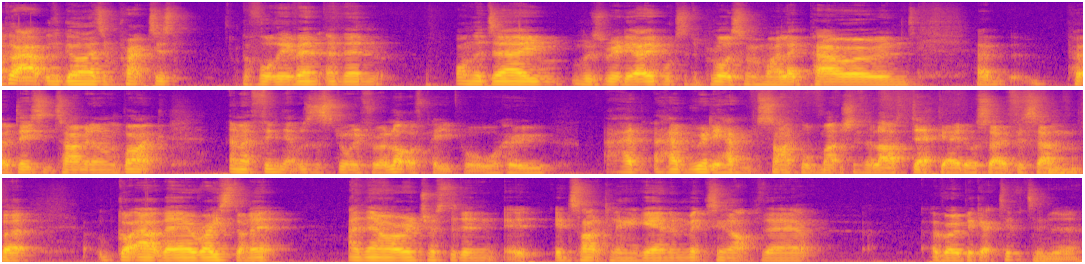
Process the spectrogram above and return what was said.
I got out with the guys and practiced before the event, and then on the day was really able to deploy some of my leg power and um, put a decent time in on the bike. And I think that was the story for a lot of people who had had really hadn't cycled much in the last decade or so for some, but got out there, raced on it, and now are interested in in cycling again and mixing up their aerobic activity. Yeah.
